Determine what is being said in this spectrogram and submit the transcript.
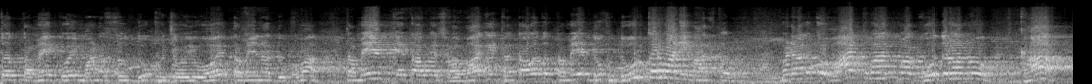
તો તમે કોઈ માણસનું દુઃખ જોયું હોય, તમે એના દુઃખમાં, તમે એમ કહેતા હો કે સહભાગી થતા હો, તો તમે દુઃખ દૂર કરવાની વાત કરો. પણ આ લોકો વાત વાતમાં ગોધરાનો ઘા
